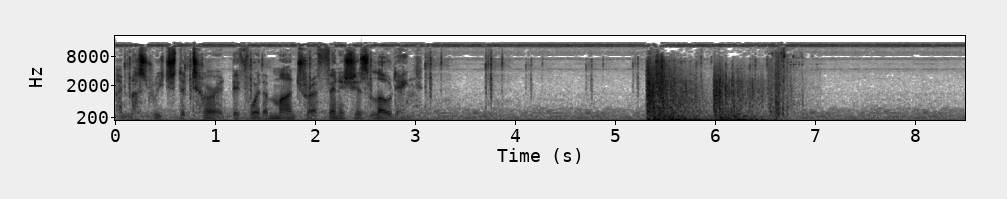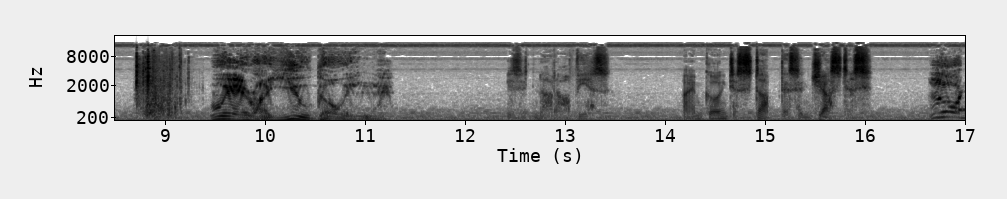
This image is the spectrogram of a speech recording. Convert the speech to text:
I must reach the turret before the mantra finishes loading. Where are you going? Is it not obvious? I am going to stop this injustice. Lord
